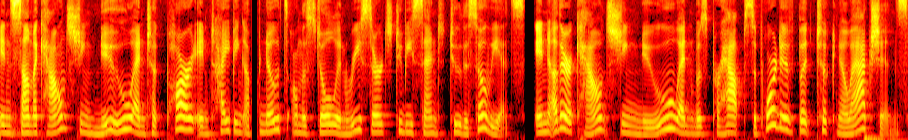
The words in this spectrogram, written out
In some accounts, she knew and took part in typing up notes on the stolen research to be sent to the Soviets. In other accounts, she knew and was perhaps supportive but took no actions.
